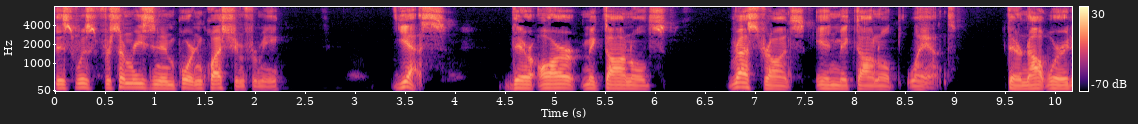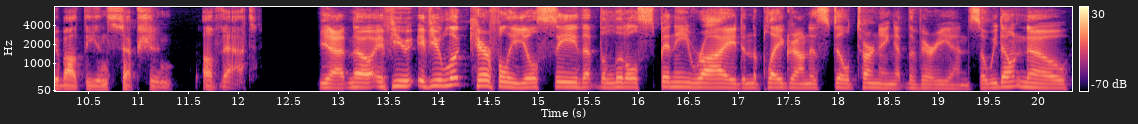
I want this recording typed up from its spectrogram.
this was for some reason an important question for me. Yes, there are McDonald's restaurants in McDonald land. They're not worried about the inception of that. Yeah, no, if you if you look carefully, you'll see that the little spinny ride in the playground is still turning at the very end. So we don't know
